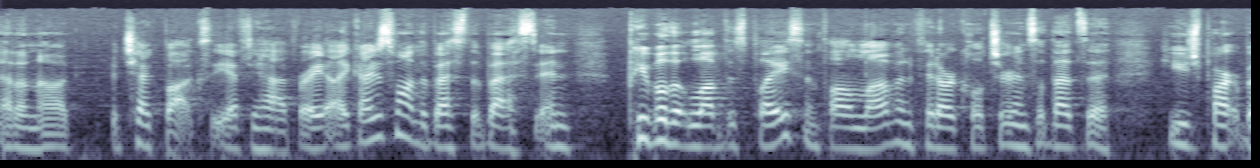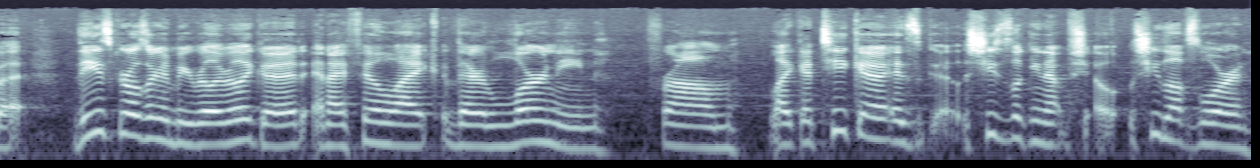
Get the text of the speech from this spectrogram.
I don't know, a, a checkbox that you have to have, right? Like, I just want the best of the best and people that love this place and fall in love and fit our culture. And so that's a huge part. But these girls are going to be really, really good. And I feel like they're learning from, like, Atika is, she's looking up, she, oh, she loves Lauren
